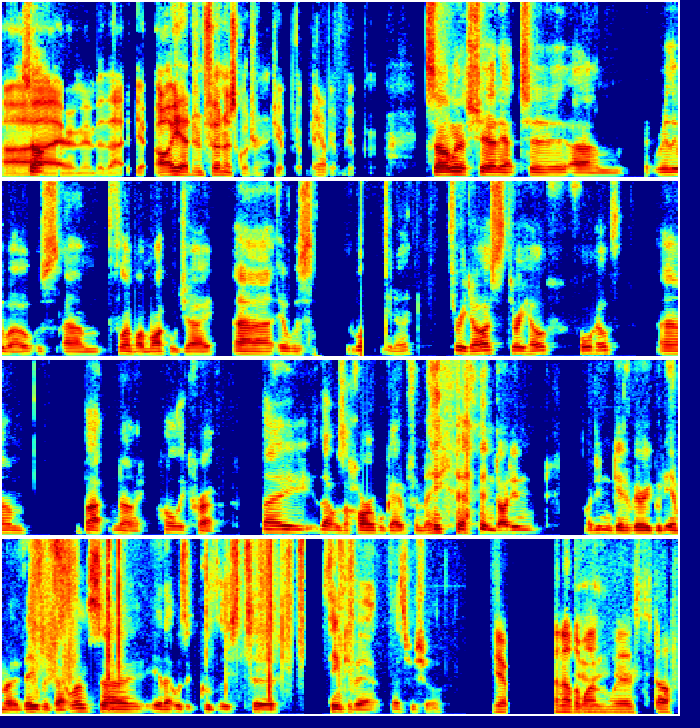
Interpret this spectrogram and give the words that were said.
So- I remember that. Yep. Oh, he had Inferno Squadron. Yep. Yep. Yep. Yep. Yep. yep. So I'm going to shout out to um, really well. It was um, flown by Michael J. Uh, it was, you know, three dice, three health, four health. Um, but no, holy crap, they that was a horrible game for me, and I didn't I didn't get a very good MOV with that one. So yeah, that was a good list to think about. That's for sure. Another Yeah, one they- where stuff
